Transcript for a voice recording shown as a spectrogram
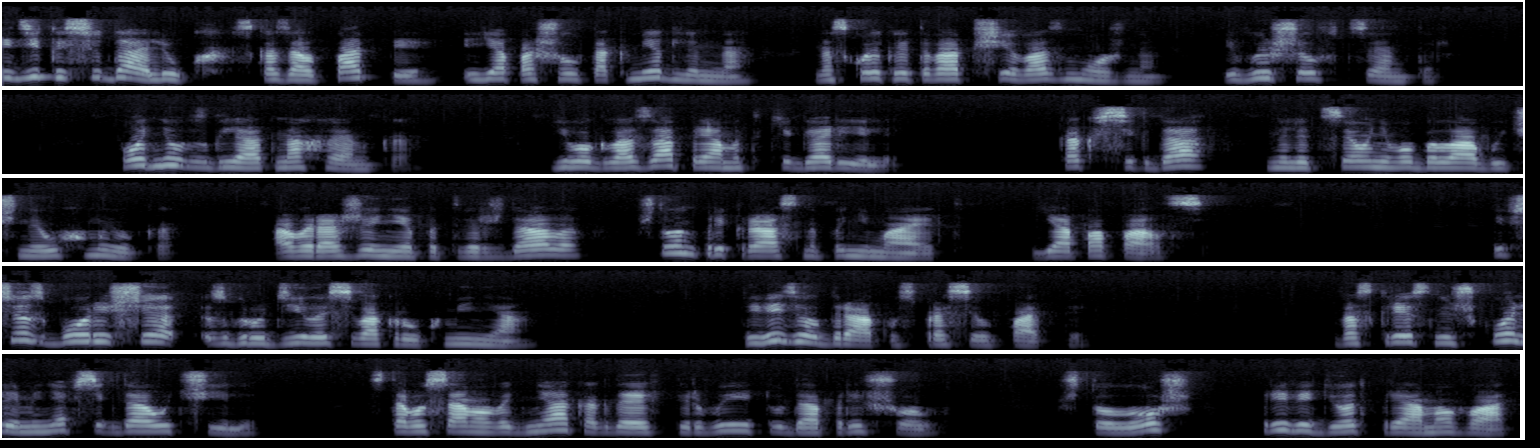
«Иди-ка сюда, Люк», — сказал папе, и я пошел так медленно, насколько это вообще возможно, и вышел в центр. Поднял взгляд на Хэнка. Его глаза прямо-таки горели. Как всегда, на лице у него была обычная ухмылка, а выражение подтверждало, что он прекрасно понимает, я попался. И все сборище сгрудилось вокруг меня. «Ты видел драку?» — спросил папе. В воскресной школе меня всегда учили, с того самого дня, когда я впервые туда пришел, что ложь приведет прямо в ад,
